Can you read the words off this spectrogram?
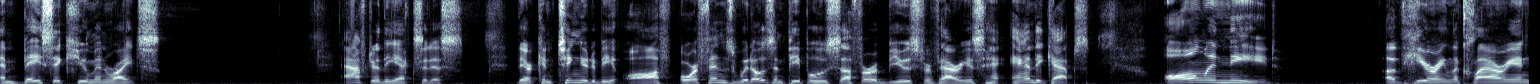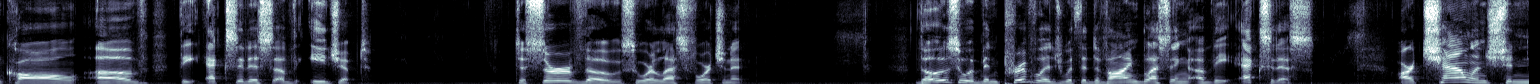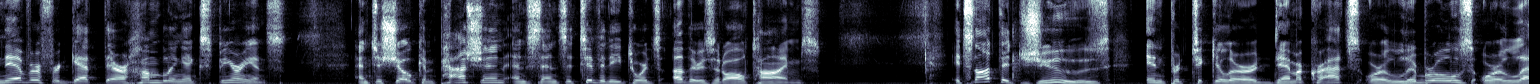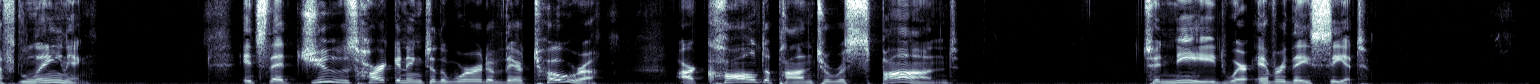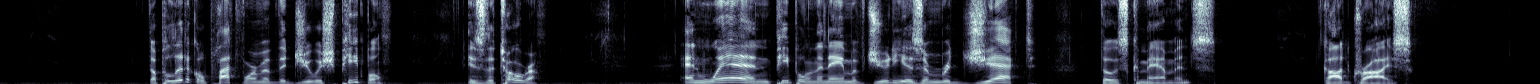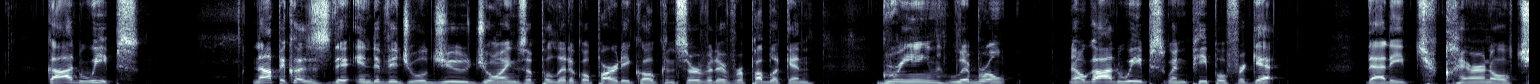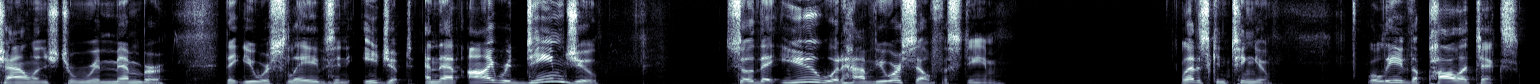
and basic human rights. After the Exodus, there continue to be off orphans, widows, and people who suffer abuse for various ha- handicaps, all in need of hearing the clarion call of the exodus of Egypt to serve those who are less fortunate. Those who have been privileged with the divine blessing of the Exodus are challenged to never forget their humbling experience and to show compassion and sensitivity towards others at all times. It's not that Jews in particular are Democrats or liberals or left leaning. It's that Jews, hearkening to the word of their Torah, are called upon to respond to need wherever they see it. The political platform of the Jewish people is the Torah. And when people in the name of Judaism reject those commandments, God cries. God weeps. Not because the individual Jew joins a political party called conservative, Republican, green, liberal. No, God weeps when people forget that eternal challenge to remember that you were slaves in Egypt and that I redeemed you so that you would have your self esteem. Let us continue. We'll leave the politics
